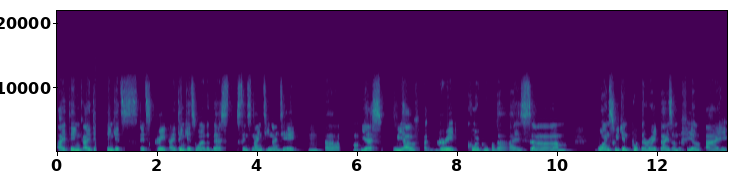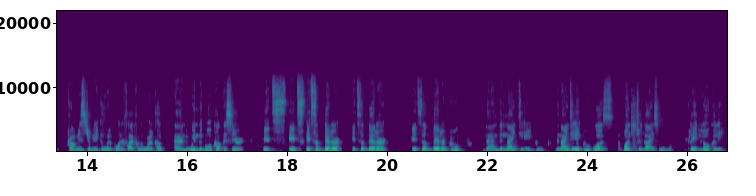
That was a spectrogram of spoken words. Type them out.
I think I think it's it's great. I think it's one of the best since 1998. Mm. Uh, yes, we have a great core group of guys. Um, once we can put the right guys on the field, I promise Jamaica will qualify for the World Cup and win the Gold Cup this year. It's it's it's a better it's a better it's a better group than the 98 group. The 98 group was a bunch of guys who played locally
